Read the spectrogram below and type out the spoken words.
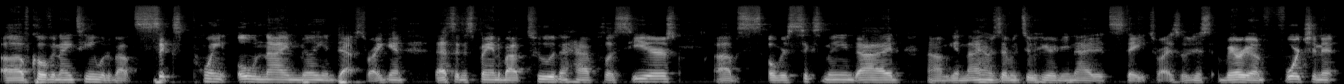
of COVID 19 with about 6.09 million deaths, right? Again, that's in a span about two and a half plus years. Um, over 6 million died. Um, again, 972 here in the United States, right? So just very unfortunate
